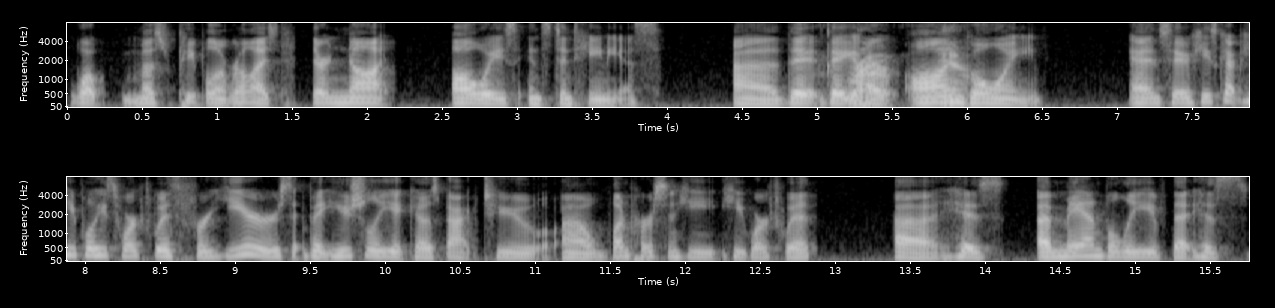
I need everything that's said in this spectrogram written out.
what most people don't realize, they're not always instantaneous. Uh, they they Right, are yeah. ongoing. And so he's got people he's worked with for years, but usually it goes back to uh, one person he he worked with. Uh, his a man believed that his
